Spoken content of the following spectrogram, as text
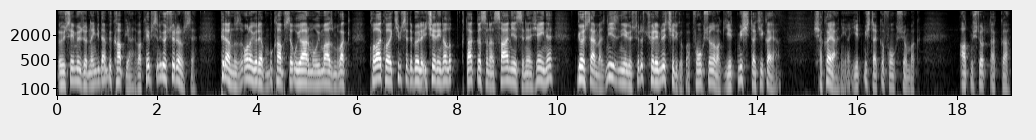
ÖSYM üzerinden giden bir kamp yani. Bak hepsini gösteriyorum size. Planınızı ona göre yapın. Bu kamp size uyar mı uymaz mı? Bak kolay kolay kimse de böyle içeriğini alıp dakikasına, saniyesine, şeyine göstermez. Niye, niye gösteriyoruz? Çöremizde çelik yok. Bak fonksiyona bak. 70 dakika ya. Şaka yani ya. 70 dakika fonksiyon bak. 64 dakika.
